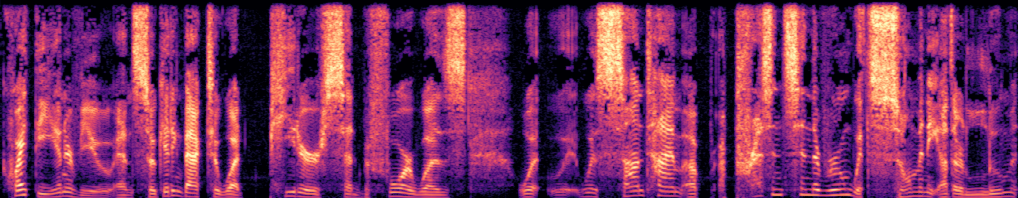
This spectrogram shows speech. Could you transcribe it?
quite the interview. And so, getting back to what Peter said before was. What was Sondheim a, a presence in the room with so many other lum-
